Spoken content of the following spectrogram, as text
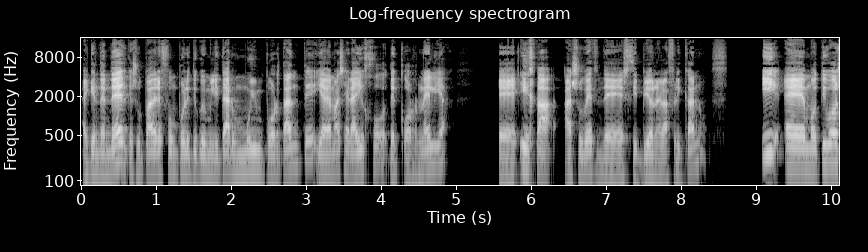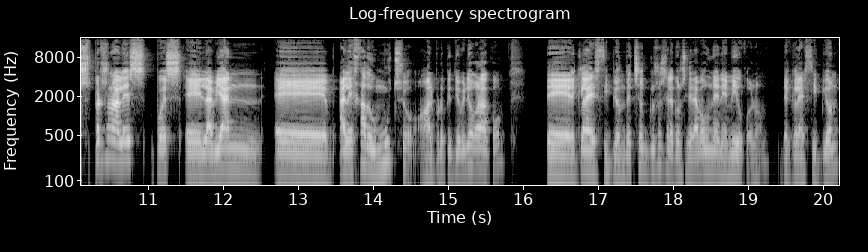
Hay que entender que su padre fue un político y militar muy importante y además era hijo de Cornelia, eh, hija a su vez de Escipión el africano. Y eh, motivos personales, pues le habían alejado mucho al propio Tiberio Graco del clan Escipión. De hecho, incluso se le consideraba un enemigo, ¿no? Del clan Escipión.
